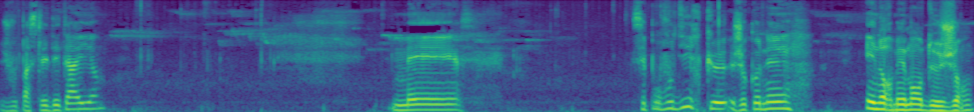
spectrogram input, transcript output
Je vous passe les détails. Mais c'est pour vous dire que je connais énormément de gens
